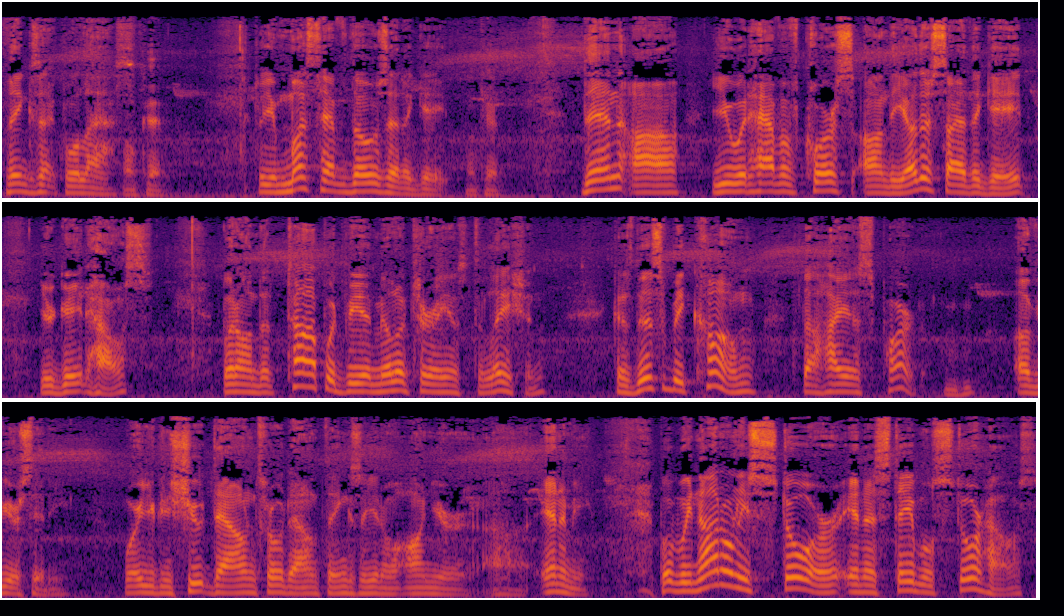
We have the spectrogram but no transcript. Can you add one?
things that will last. Okay. So you must have those at a gate. Okay. Then uh, you would have, of course, on the other side of the gate, your gatehouse. But on the top would be a military installation, because this will become the highest part of your city, where you can shoot down, throw down things, you know, on your uh, enemy. But we not only store in a stable storehouse,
